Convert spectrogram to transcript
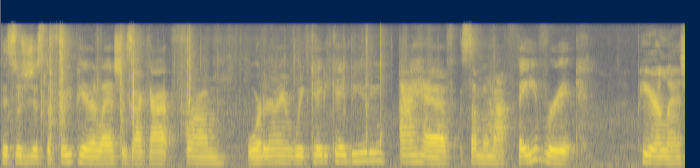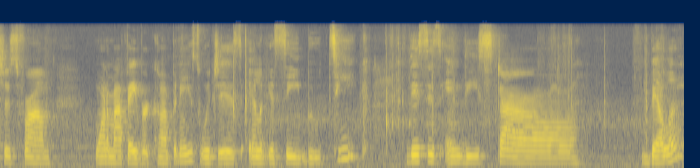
This was just a free pair of lashes I got from ordering with KDK Beauty. I have some of my favorite pair of lashes from one of my favorite companies which is Elegancy Boutique. This is in the style Bella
